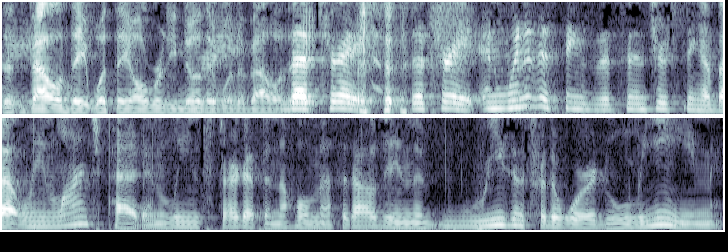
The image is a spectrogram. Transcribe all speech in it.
that validate what they already know they want to validate. That's right. that's right. And one of the things that's interesting about Lean Launchpad and Lean Startup and the whole methodology and the reason for the word lean,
